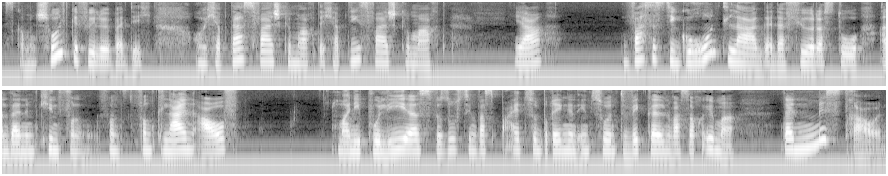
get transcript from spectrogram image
es kommen Schuldgefühle über dich. Oh, ich habe das falsch gemacht, ich habe dies falsch gemacht. Ja, was ist die Grundlage dafür, dass du an deinem Kind von, von, von klein auf manipulierst, versuchst ihm was beizubringen, ihn zu entwickeln, was auch immer. Dein Misstrauen,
